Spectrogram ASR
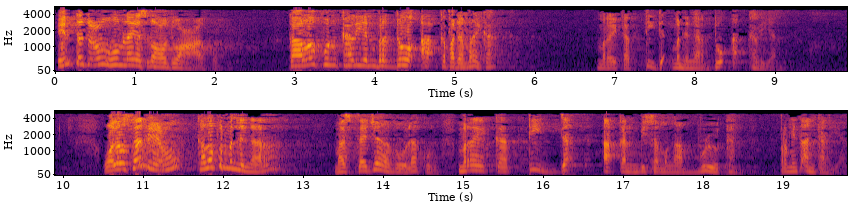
in tad'uhum la yasma'u du'aakum kalaupun kalian berdoa kepada mereka mereka tidak mendengar doa kalian Walau sami'u, kalaupun mendengar, mastajabu lakum. Mereka tidak akan bisa mengabulkan permintaan kalian.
